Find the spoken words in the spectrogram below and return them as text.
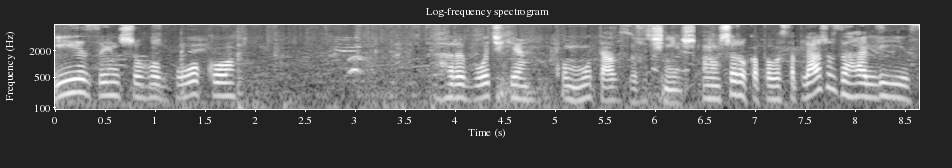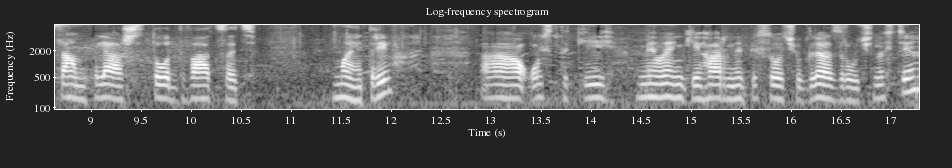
І з іншого боку грибочки, кому так зручніше. Широка полоса пляжу. Взагалі сам пляж 120 метрів. Ось такий міленький гарний пісочок для зручності.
